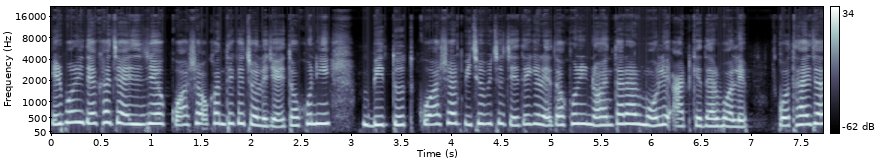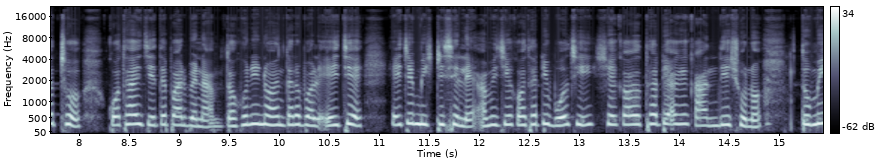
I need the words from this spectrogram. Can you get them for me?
এরপরেই দেখা যায় যে, কুয়াশা ওখান থেকে চলে যায়। তখনই বিদ্যুৎ কুয়াশার পিছু পিছু যেতে গেলে তখনই নয়নতারা আর মৌলি আটকে দেয় বলে কোথায় যাচ্ছ? কোথায় যেতে পারবে না? তখনই নয়নতারা বলে, এই যে এই যে মিষ্টি ছেলে, আমি যে কথাটি বলছি, সে কথাটি আগে কান দিয়ে শোনো। তুমি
